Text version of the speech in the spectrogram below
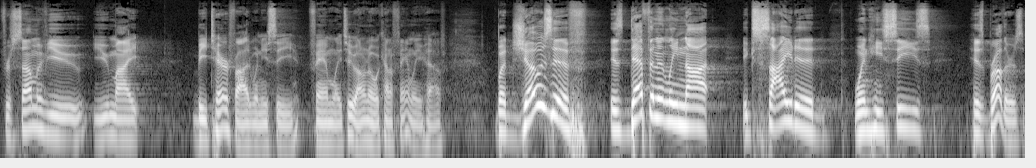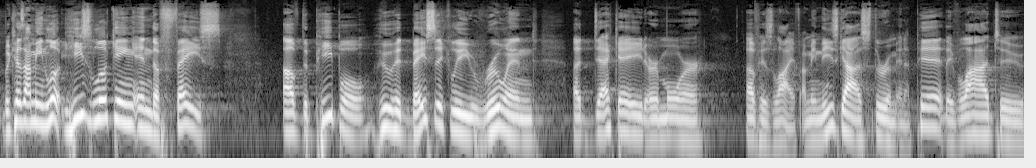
For some of you, you might be terrified when you see family too. I don't know what kind of family you have. But Joseph is definitely not excited when he sees his brothers. Because, I mean, look, he's looking in the face of the people who had basically ruined a decade or more of his life. I mean, these guys threw him in a pit, they've lied to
